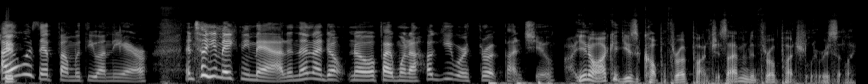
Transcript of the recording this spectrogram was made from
I it- always have fun with you on the air until you make me mad, and then I don't know if I want to hug you or throat punch you. Uh, you know, I could use a couple throat punches. I haven't been throat punched really recently.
